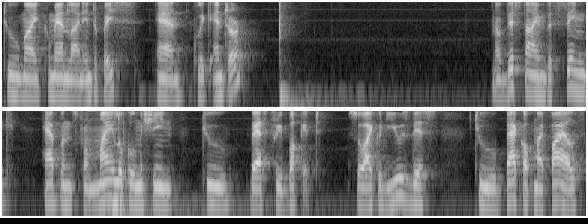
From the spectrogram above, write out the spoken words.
to my command line interface and click enter. Now this time the sync happens from my local machine to the S3 bucket. So I could use this to back up my files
